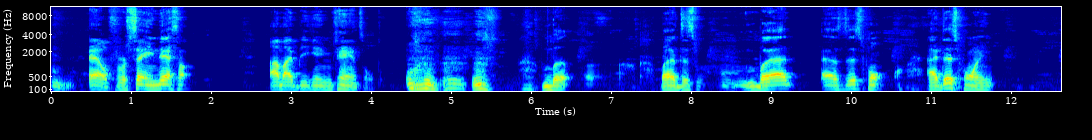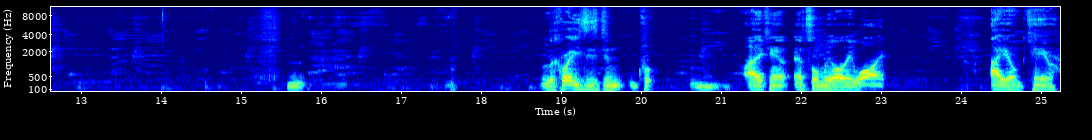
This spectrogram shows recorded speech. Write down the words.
L for saying this. I might be getting canceled, but but at this but at this point at this point the crazies can I can't answer me all they want. I don't care.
